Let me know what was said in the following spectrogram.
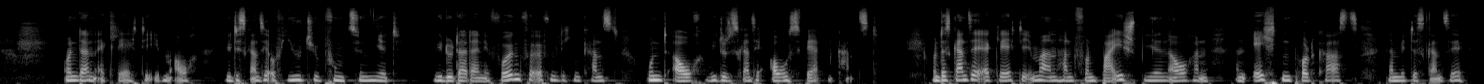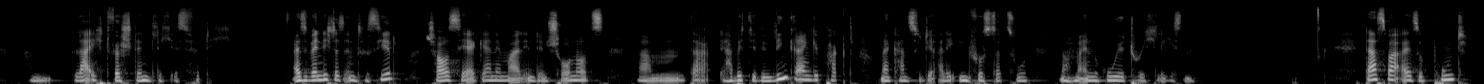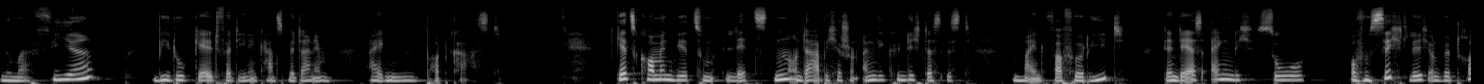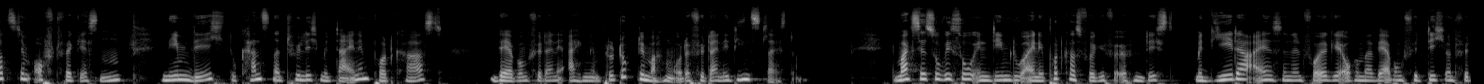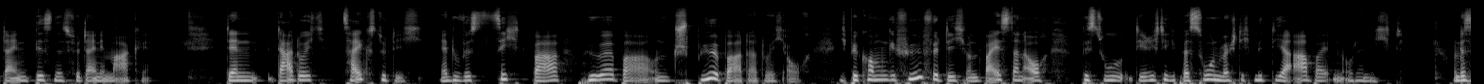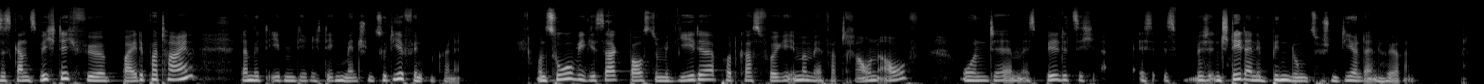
Und dann erkläre ich dir eben auch, wie das Ganze auf YouTube funktioniert, wie du da deine Folgen veröffentlichen kannst und auch, wie du das Ganze auswerten kannst. Und das Ganze erkläre ich dir immer anhand von Beispielen, auch an, an echten Podcasts, damit das Ganze ähm, leicht verständlich ist für dich. Also wenn dich das interessiert, schau sehr gerne mal in den Show Notes ähm, da habe ich dir den Link reingepackt und dann kannst du dir alle Infos dazu nochmal in Ruhe durchlesen. Das war also Punkt Nummer vier, wie du Geld verdienen kannst mit deinem eigenen Podcast. Jetzt kommen wir zum letzten und da habe ich ja schon angekündigt, das ist mein Favorit, denn der ist eigentlich so offensichtlich und wird trotzdem oft vergessen, nämlich du kannst natürlich mit deinem Podcast Werbung für deine eigenen Produkte machen oder für deine Dienstleistung. Du magst ja sowieso, indem du eine Podcast-Folge veröffentlichst, mit jeder einzelnen Folge auch immer Werbung für dich und für dein Business, für deine Marke. Denn dadurch zeigst du dich. Ja, du wirst sichtbar, hörbar und spürbar dadurch auch. Ich bekomme ein Gefühl für dich und weiß dann auch, bist du die richtige Person, möchte ich mit dir arbeiten oder nicht. Und das ist ganz wichtig für beide Parteien, damit eben die richtigen Menschen zu dir finden können. Und so, wie gesagt, baust du mit jeder Podcast-Folge immer mehr Vertrauen auf und ähm, es bildet sich, es, es entsteht eine Bindung zwischen dir und deinen Hörern.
